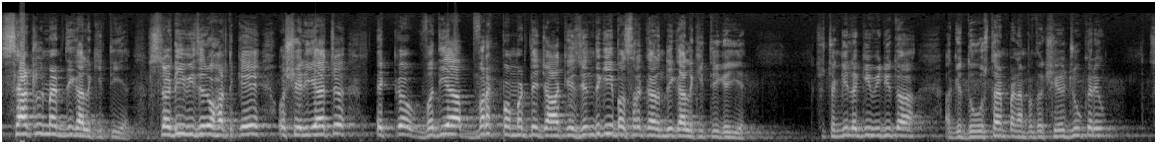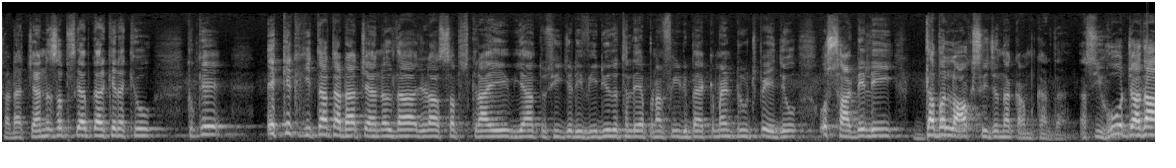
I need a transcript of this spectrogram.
ਸੈਟਲਮੈਂਟ ਦੀ ਗੱਲ ਕੀਤੀ ਹੈ। ਸਟੱਡੀ ਵੀਜ਼ੇ ਤੋਂ ਹਟ ਕੇ ਆਸਟ੍ਰੇਲੀਆ 'ਚ ਇੱਕ ਵਧੀਆ ਵਰਕ ਪਰਮਿਟ ਤੇ ਜਾ ਕੇ ਜ਼ਿੰਦਗੀ ਬਸਰ ਕਰਨ ਦੀ ਗੱਲ ਕੀਤੀ ਗਈ ਹੈ। ਸੋ ਚੰਗੀ ਲੱਗੀ ਵੀਡੀਓ ਤਾਂ, ਅੱਗੇ ਦੋਸਤਾਂ, ਭੈਣਾਂ ਤੱਕ ਸ਼ੇਅਰ ਜ਼ਰੂਰ ਕਰਿਓ। ਸਾਡਾ ਚੈਨਲ ਸਬਸਕ੍ਰਾਈਬ ਕਰਕੇ ਰੱਖਿਓ, ਕਿਉਂਕਿ ਇੱਕ ਇੱਕ ਕੀਤਾ ਤੁਹਾਡਾ ਚੈਨਲ ਦਾ ਜਿਹੜਾ ਸਬਸਕ੍ਰਾਈਬ ਜਾਂ ਤੁਸੀਂ ਜਿਹੜੀ ਵੀਡੀਓ ਦੇ ਥੱਲੇ ਆਪਣਾ ਫੀਡਬੈਕ ਕਮੈਂਟ ਰੂਪ ਭੇਜ ਦਿਓ, ਉਹ ਸਾਡੇ ਲਈ ਡਬਲ ਆਕਸੀਜਨ ਦਾ ਕੰਮ ਕਰਦਾ ਅਸੀਂ ਹੋਰ ਜ਼ਿਆਦਾ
